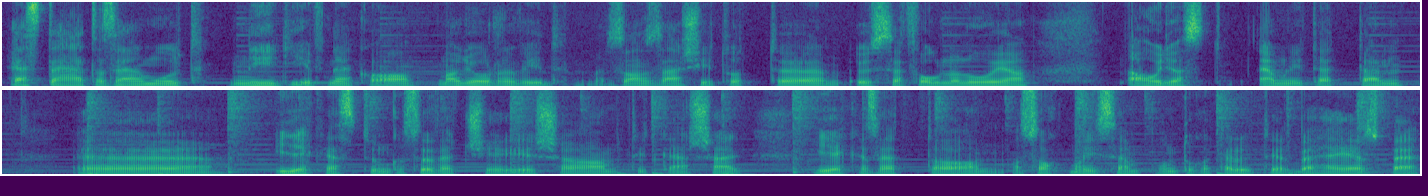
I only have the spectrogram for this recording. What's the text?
Ez tehát az elmúlt négy évnek a nagyon rövid, zanzásított összefoglalója. Ahogy azt említettem, igyekeztünk a szövetség és a titkárság igyekezett a, a szakmai szempontokat előtérbe helyezve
